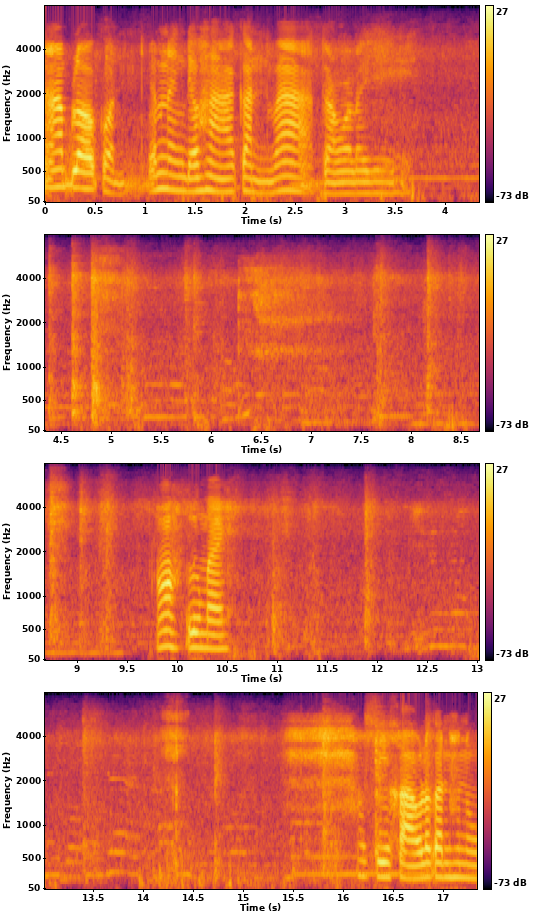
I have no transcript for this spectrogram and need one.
นับรอก่อนแป๊บหนึ่งเดี๋ยวหากันว่าจะเอาอะไรดี อ๋อลืมไปเอาสีขาวแล้วกันฮนู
